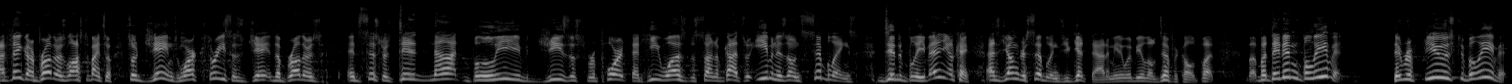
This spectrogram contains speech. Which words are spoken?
I think our brother has lost his mind. So, so James, Mark 3 says the brothers and sisters did not believe Jesus' report that he was the Son of God. So even his own siblings didn't believe. And okay, as younger siblings, you get that. I mean, it would be a little difficult, but, but, but they didn't believe it. They refused to believe it.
